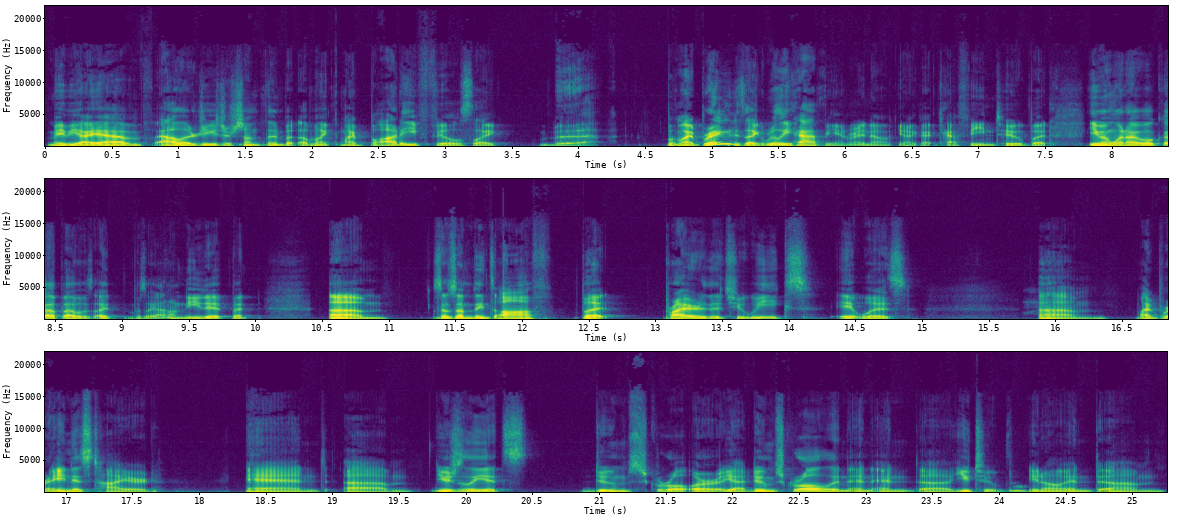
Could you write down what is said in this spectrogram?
maybe i have allergies or something but i'm like my body feels like bleh. but my brain is like really happy. And right now you know i got caffeine too. But even when i woke up i was i was like i don't need it. But um so something's off. But prior to the two weeks it was um my brain is tired and um usually it's doom scroll or yeah doom scroll and and, and uh youtube you know and um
